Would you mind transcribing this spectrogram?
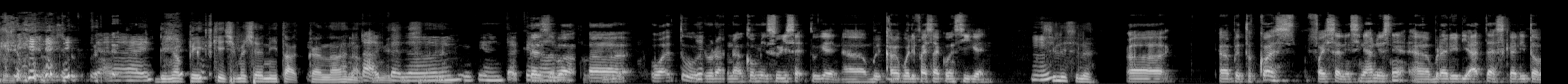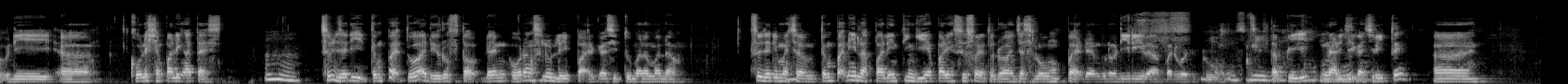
Jangan. Dengan package macam ni takkan lah nak commit Takkan lah. suicide. Takkan kan lah. sebab uh, waktu orang nak commit suicide tu kan uh, kalau boleh Faisal kongsikan Hmm? Sila sila uh, apa tu kos Faisal ni sini halus ni uh, berada di atas sekali tau di uh, college yang paling atas Uh-huh. So jadi tempat tu ada rooftop dan orang selalu lepak dekat situ malam-malam. So jadi macam tempat ni lah paling tinggi yang paling sesuai untuk orang just lompat dan bunuh diri lah pada waktu tu. Tapi nak dijadikan cerita, uh,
